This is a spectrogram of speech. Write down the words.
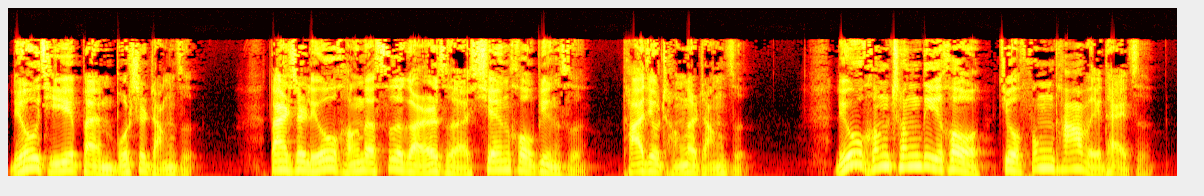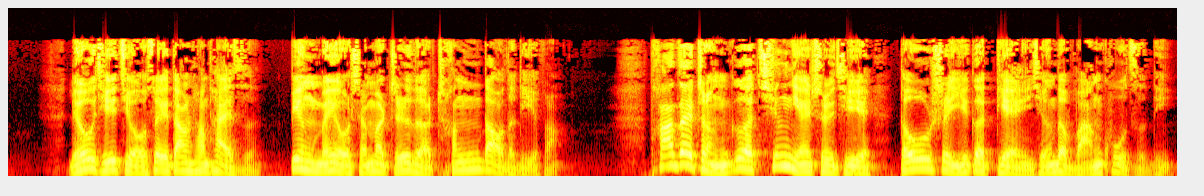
刘启本不是长子，但是刘恒的四个儿子先后病死，他就成了长子。刘恒称帝后，就封他为太子。刘启九岁当上太子，并没有什么值得称道的地方。他在整个青年时期都是一个典型的纨绔子弟。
